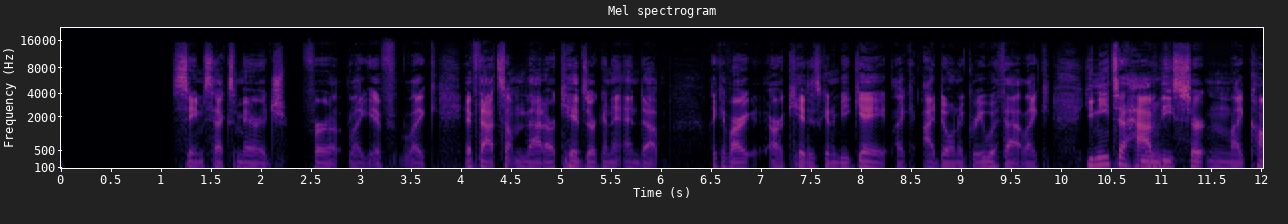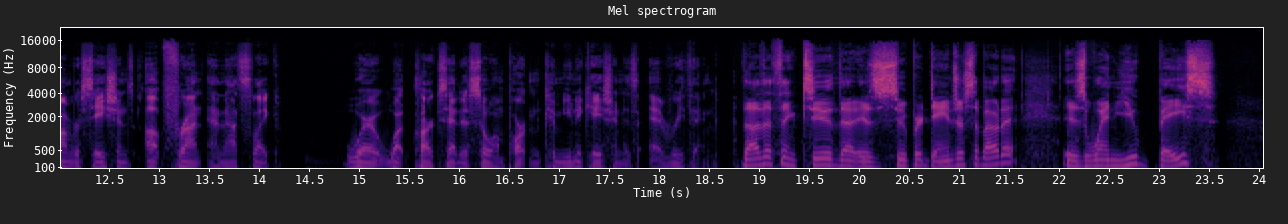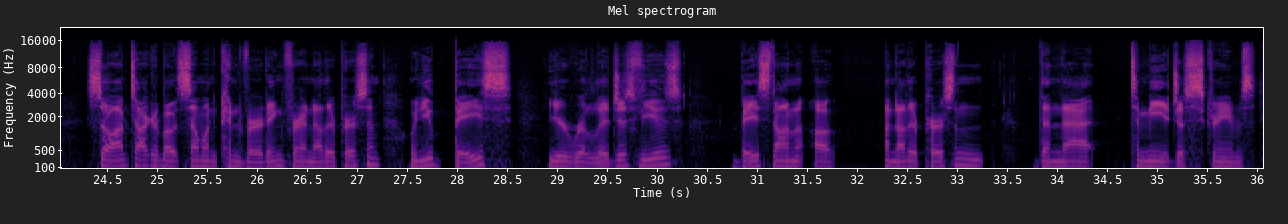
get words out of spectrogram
same sex marriage for like if like if that's something that our kids are going to end up like if our our kid is going to be gay like I don't agree with that. Like you need to have Mm. these certain like conversations up front and that's like where what Clark said is so important. Communication is everything. The other thing too that is super dangerous about it is when you base so I'm talking about someone converting for another person. When you base your religious views based on a, another person, then that to me it just screams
